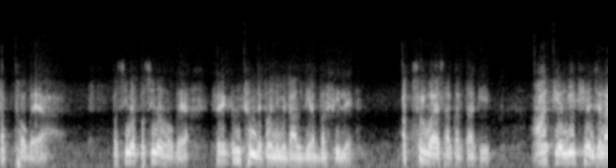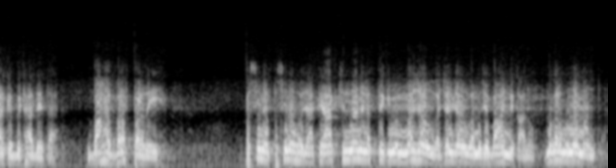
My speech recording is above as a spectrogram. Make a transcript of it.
तप्त हो गया, पसीना पसीना हो गया, फिर एकदम ठंडे पानी में डाल दिया बर्फीले अक्सर वो ऐसा करता कि आग की अंगीठियाँ जला के बिठा देता, बाहर बर्फ़ पड़ रही। पसीना पसीना हो जाते आप चिल्लाने लगते कि मैं मर जाऊँगा, जल जाऊँगा, मुझे बाहर निकालो। मगर वो ना मानता।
